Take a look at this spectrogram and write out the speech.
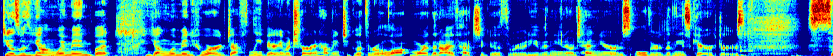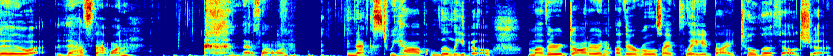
deals with young women, but young women who are definitely very mature and having to go through a lot more than I've had to go through, and even, you know, 10 years older than these characters. So that's that one. that's that one. Next, we have Lilyville Mother, Daughter, and Other Roles I've Played by Tovah Feldshuh.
